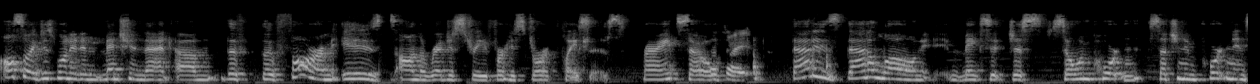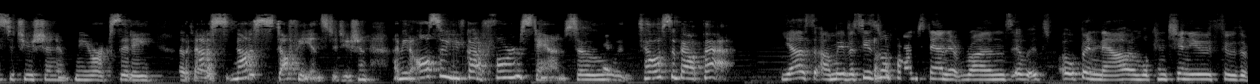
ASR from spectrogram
also, I just wanted to mention that um, the the farm is on the registry for historic places, right? So that's right that is that alone makes it just so important such an important institution of new york city That's but not right. a, not a stuffy institution i mean also you've got a farm stand so right. tell us about that Yes, um, we have a seasonal farm stand. It runs, it, it's open now and will continue through the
